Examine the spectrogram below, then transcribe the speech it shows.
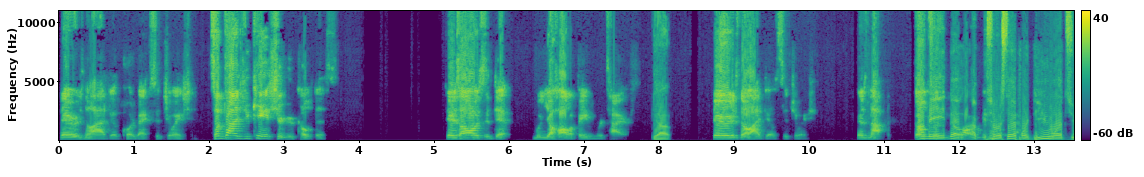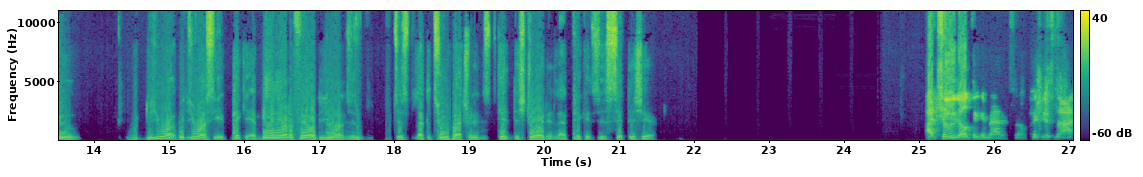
There is no ideal quarterback situation. Sometimes you can't sugarcoat this. there's always a dip when your Hall of Fame retires. Yeah. There is no ideal situation. There's nothing. I mean, no. I mean, from a standpoint, do you want to? Do you want? Would you want to see Pickett immediately on the field? Or do you want to just just let the two veterans get destroyed and let Pickett just sit this year? I truly don't think it matters, though. Pickett's not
